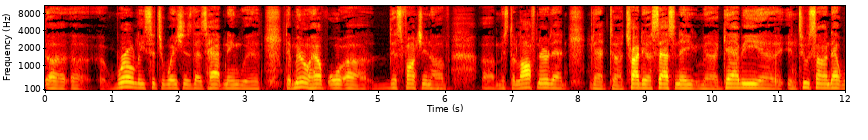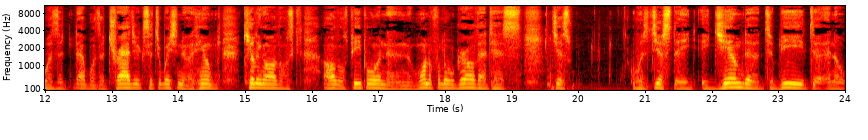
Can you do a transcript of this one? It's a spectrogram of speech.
uh, uh, worldly situations that's happening with the mental health or uh, dysfunction of uh, Mr. Loughner that that uh, tried to assassinate uh, Gabby in Tucson. That was a that was a tragic situation. It was him killing all those all those people and, and wonderful little girl that has just was just a, a gem to, to be to, and, a,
